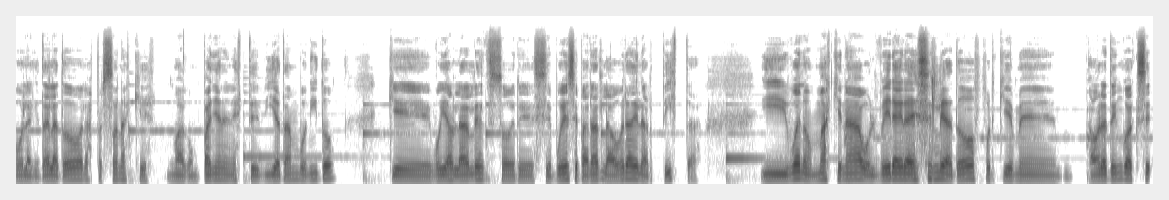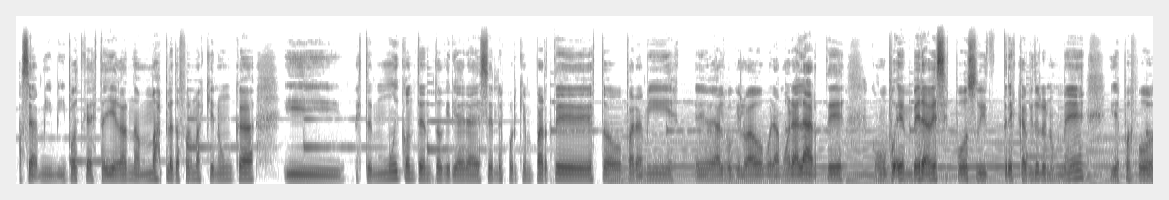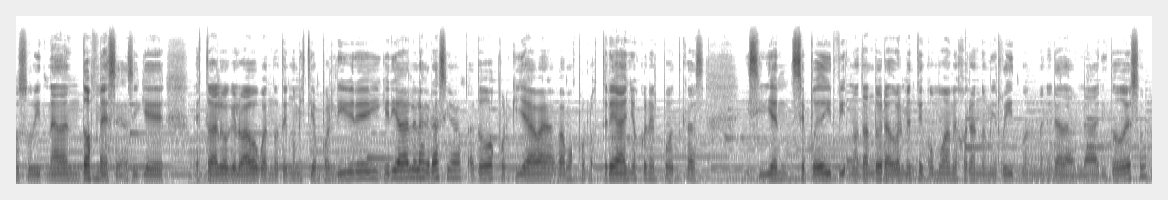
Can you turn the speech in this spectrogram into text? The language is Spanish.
Hola, ¿qué tal a todas las personas que nos acompañan en este día tan bonito que voy a hablarles sobre si se puede separar la obra del artista? Y bueno, más que nada volver a agradecerle a todos porque me, ahora tengo acceso, o sea, mi, podcast está llegando a más plataformas que nunca y estoy muy contento, quería agradecerles porque en parte esto para mí es, es, algo que lo hago por amor al arte, como pueden ver a veces puedo subir tres capítulos en un mes y después puedo subir nada en dos meses, así que esto es algo que lo hago cuando tengo mis tiempos libres y quería darle las gracias a todos porque ya vamos por los tres años con el podcast. Y si bien se puede ir notando gradualmente cómo va mejorando mi ritmo, mi manera de hablar y todo eso,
